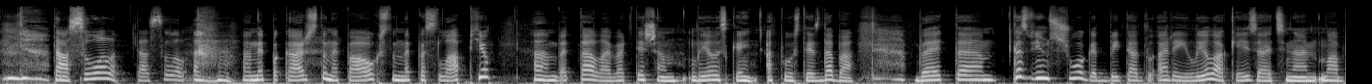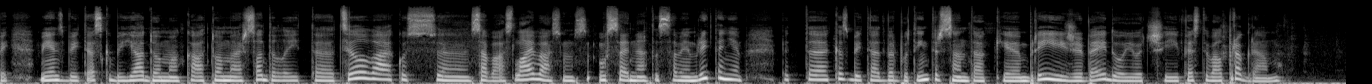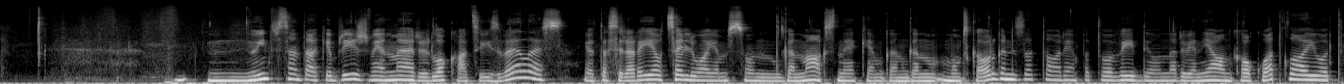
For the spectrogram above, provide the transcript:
Tā sola, tā sola. ne pa karstu, ne pa augstu, ne pa slapju, um, bet tā, lai var tiešām lieliski atpūsties dabā. Bet um, kas jums šogad bija tādi arī lielākie izaicinājumi? Labi, viens bija tas, ka bija jādomā, kā tomēr sadalīt uh, cilvēkus uh, savās laivās un uzsēdināt uz saviem riteņiem, bet uh, kas bija tādi varbūt interesantākie brīži veidojot šī festivāla programmu? Nu, interesantākie brīži vienmēr ir lokācija izvēlēs, jo tas ir arī jau ceļojums gan māksliniekiem, gan, gan mums kā organizatoriem par to vidi un ar vien jaunu kaut ko atklājot.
